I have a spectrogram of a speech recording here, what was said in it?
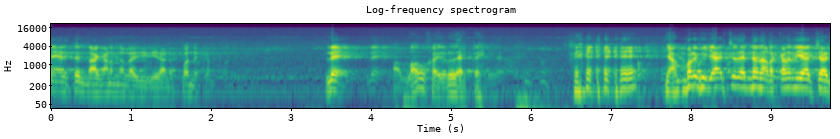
നേരത്തെ ഉണ്ടാകണം എന്നുള്ള രീതിയിലാണ് ഇപ്പം നിൽക്കുന്നത് അല്ലേ? അള്ളാഹു ഹൈറ് തരട്ടെ. നമ്മൾ വിചാരിച്ചത് തന്നെ നടക്കണം എന്ന് വിചാരിച്ചാൽ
